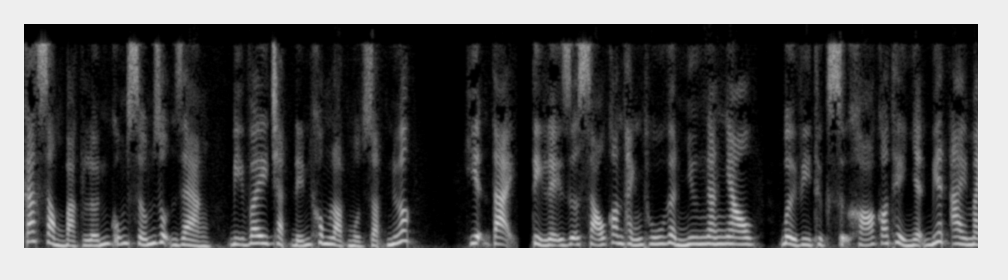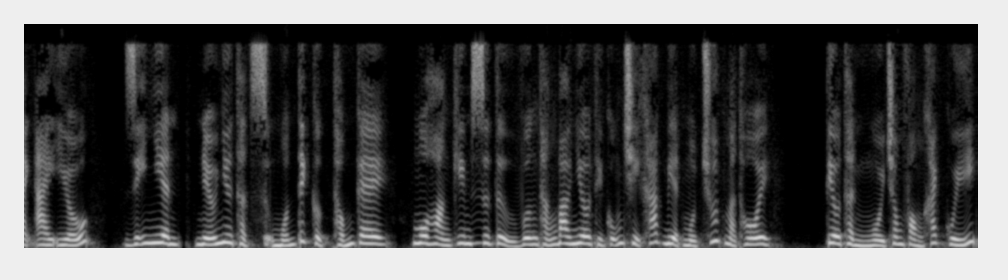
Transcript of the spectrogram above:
các sòng bạc lớn cũng sớm rộn ràng, bị vây chặt đến không lọt một giọt nước. Hiện tại, tỷ lệ giữa 6 con thánh thú gần như ngang nhau, bởi vì thực sự khó có thể nhận biết ai mạnh ai yếu. Dĩ nhiên, nếu như thật sự muốn tích cực thống kê, mua Hoàng Kim Sư Tử Vương thắng bao nhiêu thì cũng chỉ khác biệt một chút mà thôi. Tiêu thần ngồi trong phòng khách quý,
